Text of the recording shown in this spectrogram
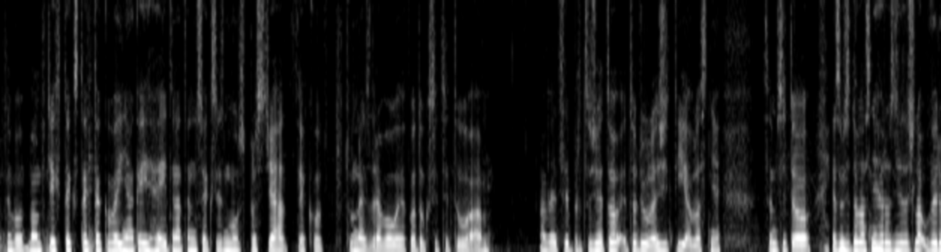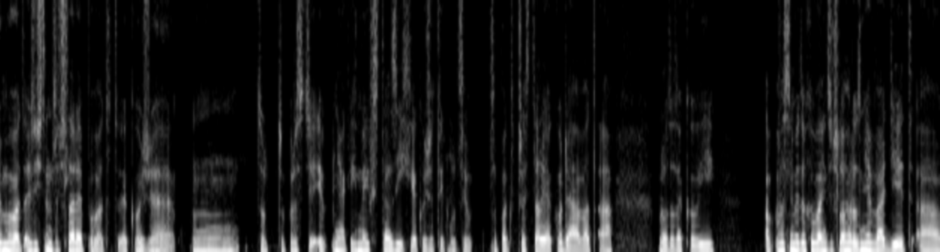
uh, nebo mám v těch textech takový nějaký hate na ten sexismus, prostě jako tu nezdravou jako toxicitu a a věci, protože je to, je to důležitý a vlastně jsem si to, já jsem si to vlastně hrozně začala uvědomovat, až když jsem začala repovat, to jako, že mm, to, to prostě i v nějakých mých vztazích, jako, že ty hmm. kluci to pak přestali jako dávat a bylo to takový, a vlastně mi to chování začalo hrozně vadit a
